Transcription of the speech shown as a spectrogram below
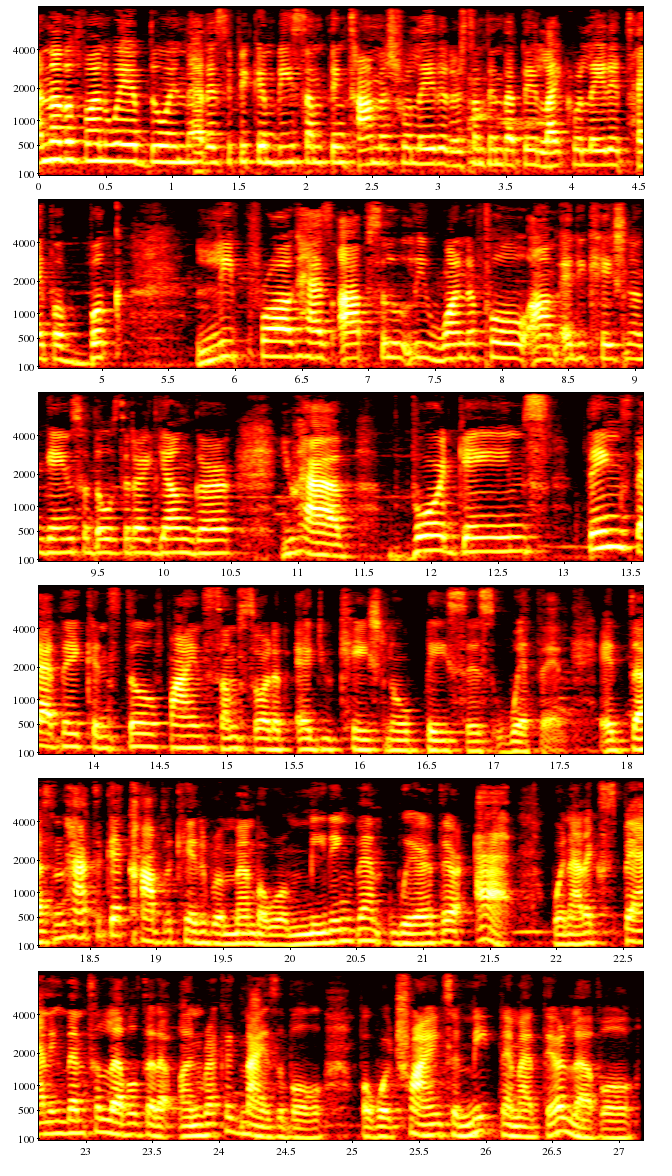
Another fun way of doing that is if it can be something Thomas related or something that they like related type of book. Leapfrog has absolutely wonderful um, educational games for those that are younger. You have board games things that they can still find some sort of educational basis with it. It doesn't have to get complicated. Remember, we're meeting them where they're at. We're not expanding them to levels that are unrecognizable, but we're trying to meet them at their level,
